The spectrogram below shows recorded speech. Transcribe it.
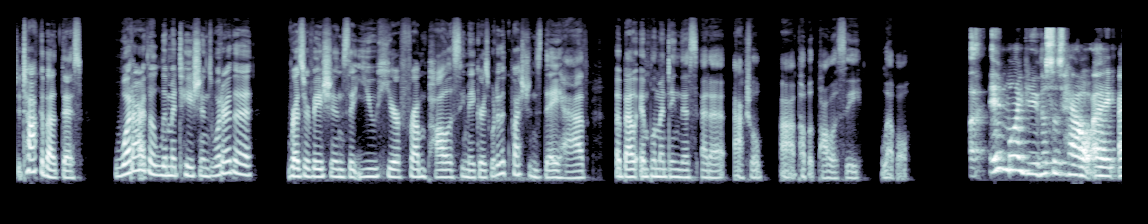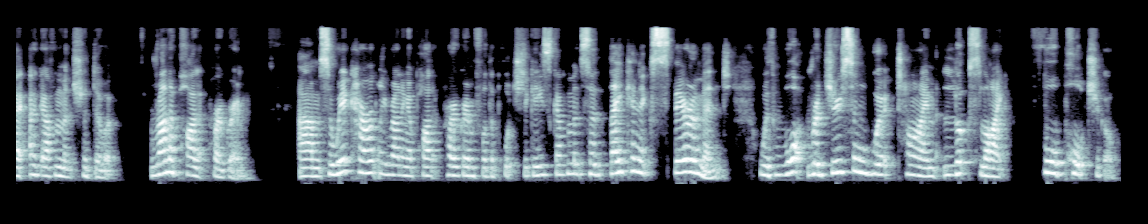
to talk about this. What are the limitations? What are the reservations that you hear from policymakers? What are the questions they have about implementing this at an actual uh, public policy level? Uh, in my view, this is how a, a, a, government should do it run a pilot program. Um, so, we're currently running a pilot program for the Portuguese government so they can experiment with what reducing work time looks like for Portugal.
